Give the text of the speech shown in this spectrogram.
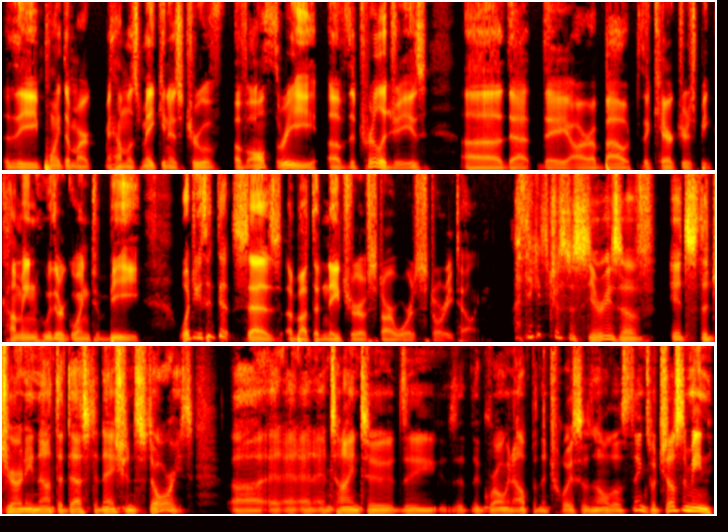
the point that Mark Hamill's making is true of, of all three of the trilogies, uh, that they are about the characters becoming who they're going to be. What do you think that says about the nature of Star Wars storytelling? I think it's just a series of it's the journey, not the destination stories, uh, and, and, and tying to the, the, the growing up and the choices and all those things, which doesn't mean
